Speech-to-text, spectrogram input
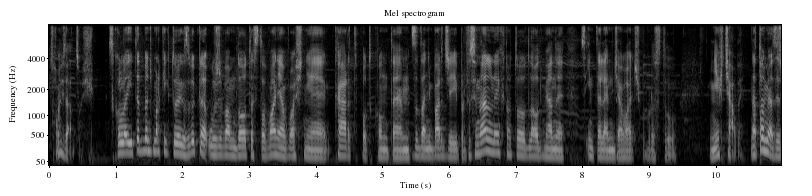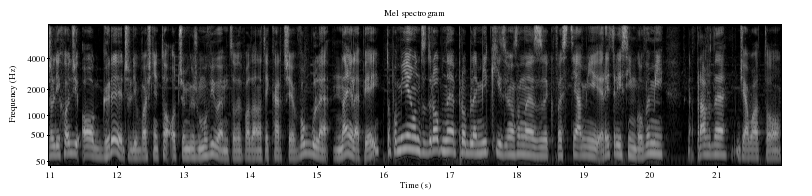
Coś za coś. Z kolei te benchmarki, których zwykle używam do testowania właśnie kart pod kątem zadań bardziej profesjonalnych, no to dla odmiany z Intelem działać po prostu nie chciały. Natomiast jeżeli chodzi o gry, czyli właśnie to, o czym już mówiłem, co wypada na tej karcie w ogóle najlepiej, to pomijając drobne problemiki związane z kwestiami raytracingowymi, naprawdę działa to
